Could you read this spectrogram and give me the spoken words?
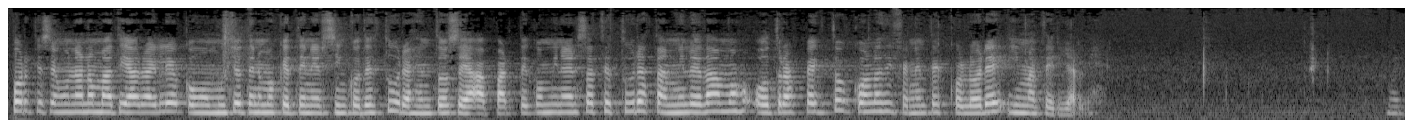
porque según la normativa Braille como mucho tenemos que tener cinco texturas. Entonces, aparte de combinar esas texturas, también le damos otro aspecto con los diferentes colores y materiales. Bueno,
